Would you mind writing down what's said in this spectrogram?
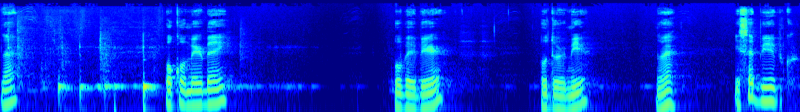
né? o comer bem, o beber, o dormir, não é? Isso é bíblico.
